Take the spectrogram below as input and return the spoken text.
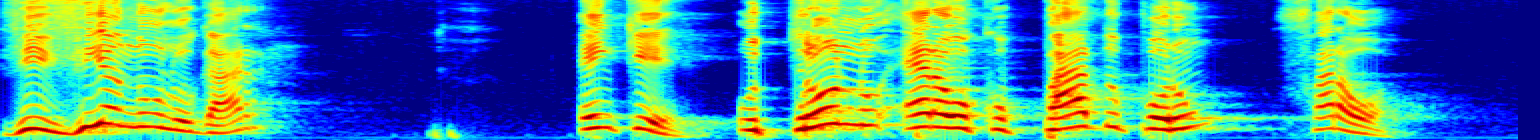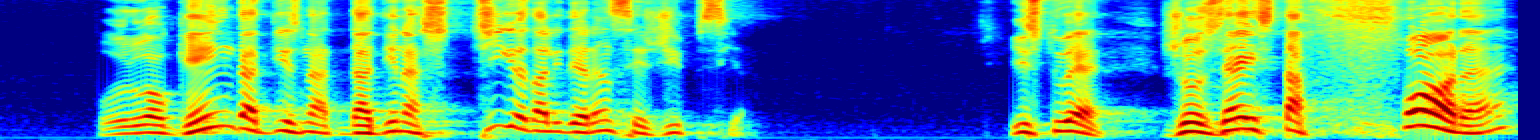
vivia num lugar em que o trono era ocupado por um faraó por alguém da, da dinastia da liderança egípcia. Isto é, José está fora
